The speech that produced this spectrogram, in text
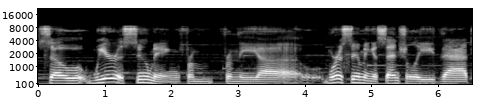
So we're assuming from from the uh, we're assuming essentially that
